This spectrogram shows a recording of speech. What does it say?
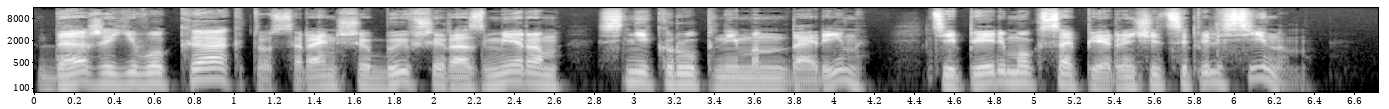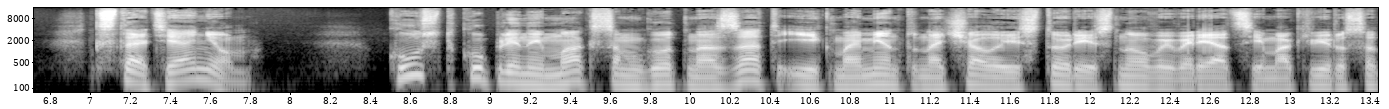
Даже его кактус, раньше бывший размером с некрупный мандарин, теперь мог соперничать с апельсином. Кстати, о нем. Куст, купленный Максом год назад и к моменту начала истории с новой вариацией Маквируса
